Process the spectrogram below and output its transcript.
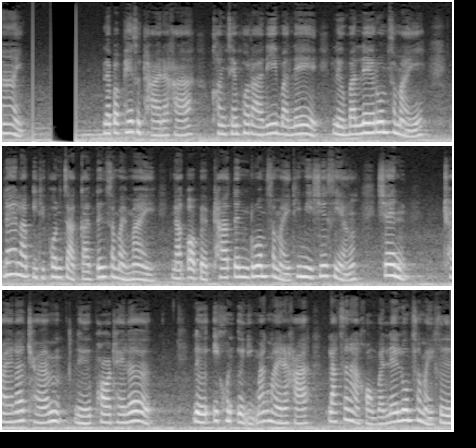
ง่าย และประเภทสุดท้ายนะคะ Contemporary Ballet หรือบัลเล่ร่วมสมัย ได้รับอิทธิพลจากการเต้นสมัยใหม่ นักออกแบบท่าเต้นร่วมสมัยที่มีชื่อเสียง เช่น t r y l a Tramp หรือ Paul Taylor หรืออีกคนอื่นอีกมากมายนะคะ ลักษณะของบัลเล่ร่วมสมัยคือ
